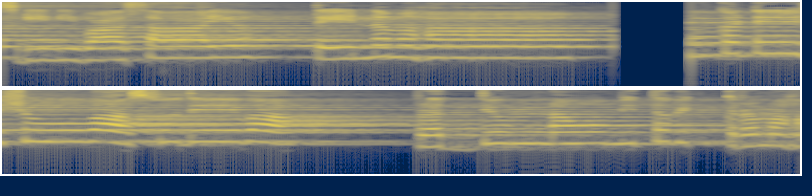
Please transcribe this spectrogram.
श्रीनिवासाय ते नमः। वेङ्कटेशो वासुदेवा प्रद्युम्नो मितविक्रमः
